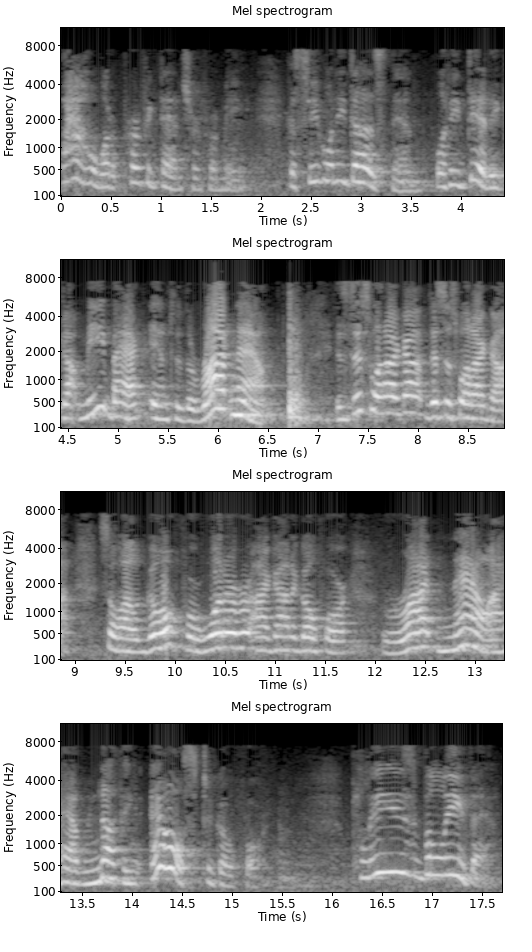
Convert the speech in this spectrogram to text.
wow, what a perfect answer for me. Because see what he does then. What he did, he got me back into the right now. Is this what I got? This is what I got. So I'll go for whatever I got to go for. Right now, I have nothing else to go for. Please believe that.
